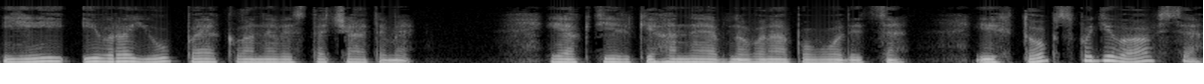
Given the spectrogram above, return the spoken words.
їй і в раю пекла не вистачатиме. Як тільки ганебно вона поводиться, і хто б сподівався,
